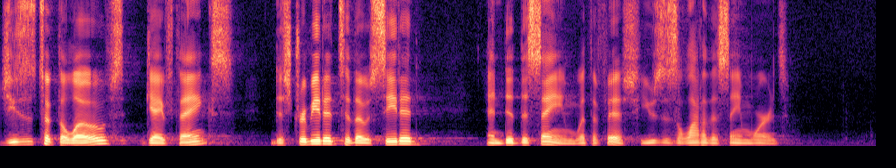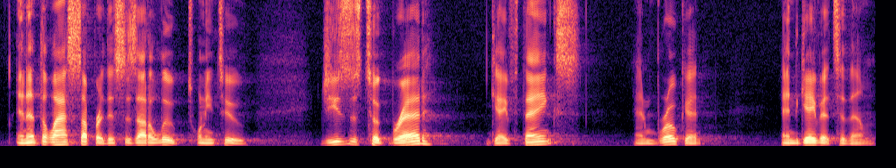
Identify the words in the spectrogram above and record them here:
Jesus took the loaves, gave thanks, distributed to those seated, and did the same with the fish. He uses a lot of the same words. And at the Last Supper, this is out of Luke 22, Jesus took bread, gave thanks, and broke it, and gave it to them.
